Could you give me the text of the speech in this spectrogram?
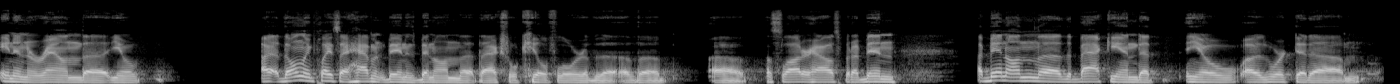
in and around the you know I, the only place I haven't been has been on the, the actual kill floor of the of the uh, a slaughterhouse, but I've been I've been on the the back end at you know I worked at um,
